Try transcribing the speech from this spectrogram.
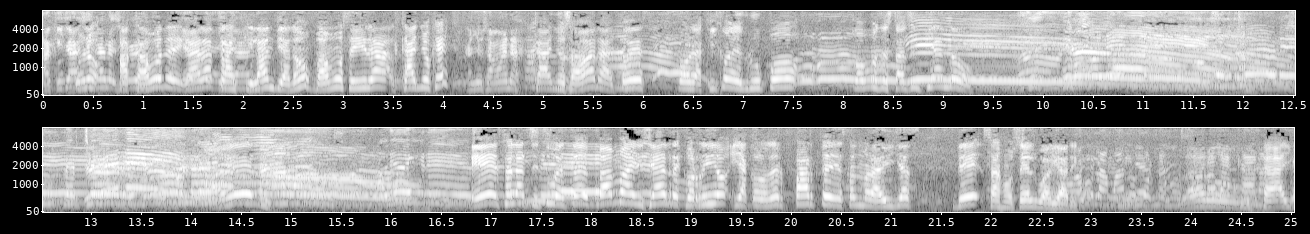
Aquí ya Bueno, síganle, acabamos de llegar a Tranquilandia, ¿no? Vamos a ir al Caño, ¿qué? Caño Sabana. Caño Sabana. Entonces, por aquí con el grupo, ¿cómo se están sintiendo? Súper chévere. A ver, esa es la actitud. Entonces, vamos a iniciar el recorrido y a conocer parte de estas maravillas de San José del Guaviare. Claro. Ay,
